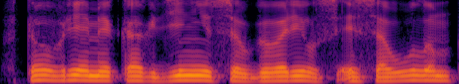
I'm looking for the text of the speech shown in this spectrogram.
В то время как Денисов говорил с Эсаулом,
